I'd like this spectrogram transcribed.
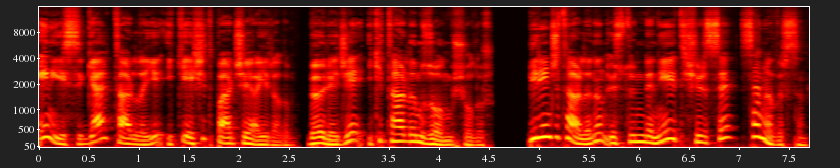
en iyisi gel tarlayı iki eşit parçaya ayıralım. Böylece iki tarlamız olmuş olur. Birinci tarlanın üstünde ne yetişirse sen alırsın.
